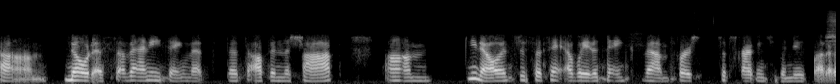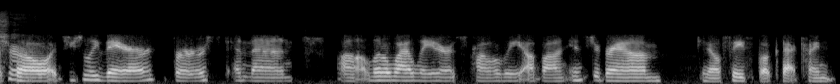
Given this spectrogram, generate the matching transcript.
um, notice of anything that's that's up in the shop. Um, you know, it's just a, th- a way to thank them for subscribing to the newsletter. Sure. So it's usually there first, and then uh, a little while later, it's probably up on Instagram, you know, Facebook, that kind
